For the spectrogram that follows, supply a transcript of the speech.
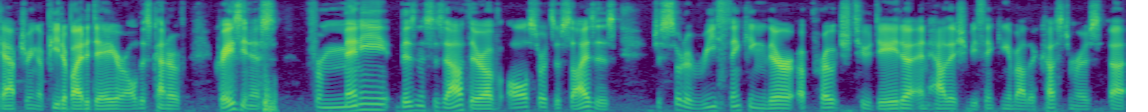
capturing a petabyte a day or all this kind of craziness. For many businesses out there of all sorts of sizes, just sort of rethinking their approach to data and how they should be thinking about their customers uh,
